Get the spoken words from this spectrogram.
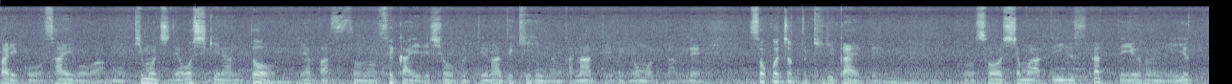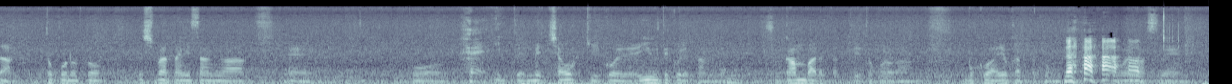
ぱりこう最後はもう気持ちで押し切らんとやっぱその世界で勝負っていうのはできひんのかなっていうふうに思ったんでそこちょっと切り替えてこうそうしてもらっていいですかっていうふうに言ったところと柴谷さんが、えーこう「へい!」ってめっちゃ大きい声で言うてくれたんで、そう頑張れたっていうところが僕は良かったと思思いますね。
